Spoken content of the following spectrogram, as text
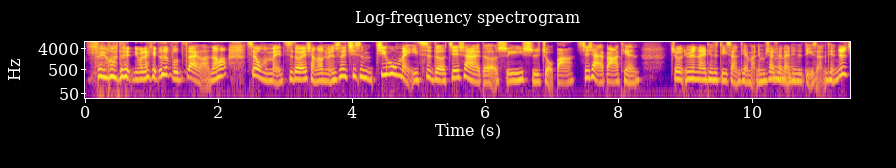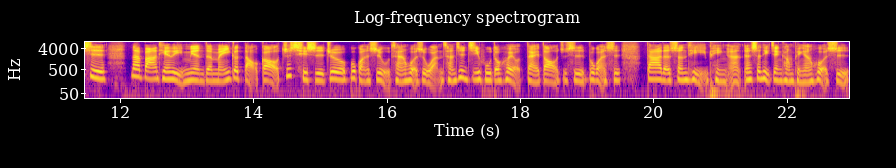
废话，对，你们两个就是不在嘛，然后，所以我们每次都会想到你们，所以其实几乎每一次的接下来的十一、十九、八，接下来八天，就因为那一天是第三天嘛，你们下去那一天是第三天，就其实那八天里面的每一个祷告，就其实就不管是午餐或者是晚餐，其实几乎都会有带到，就是不管是大家的身体平安，呃，身体健康平安，或者是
